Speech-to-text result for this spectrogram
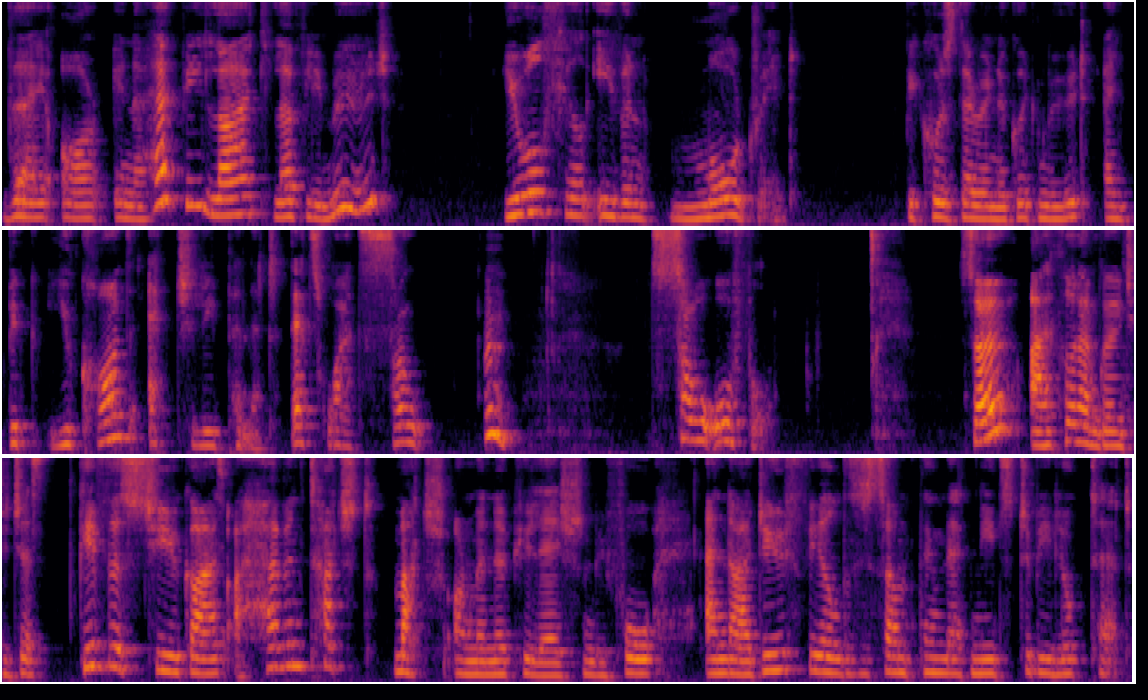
they are in a happy, light, lovely mood, you will feel even more dread because they're in a good mood and you can't actually pin it. That's why it's so, mm, so awful. So I thought I'm going to just give this to you guys. I haven't touched much on manipulation before and I do feel this is something that needs to be looked at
